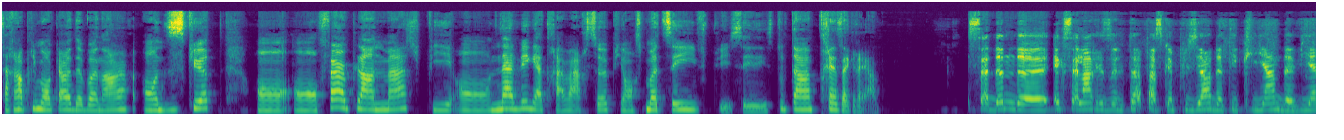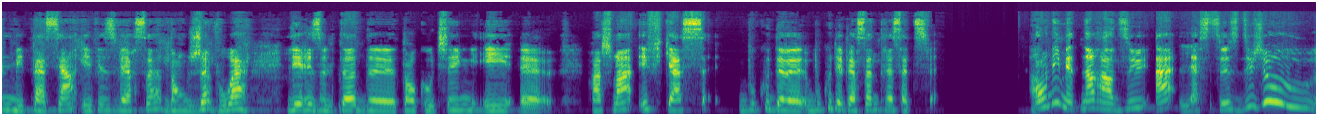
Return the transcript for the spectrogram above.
ça remplit mon cœur de bonheur. On discute, on, on, fait un plan de match, puis on navigue à travers ça, puis on se motive, puis c'est tout le temps très agréable. Ça donne d'excellents résultats parce que plusieurs de tes clients deviennent mes patients et vice-versa. Donc, je vois les résultats de ton coaching et euh, franchement, efficace. Beaucoup de, beaucoup de personnes très satisfaites. On est maintenant rendu à l'astuce du jour.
